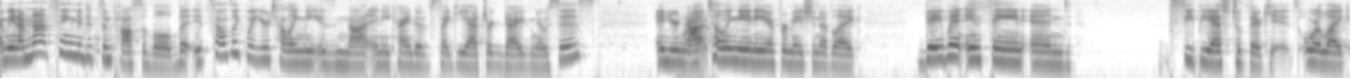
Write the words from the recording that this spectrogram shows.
I mean, I'm not saying that it's impossible, but it sounds like what you're telling me is not any kind of psychiatric diagnosis, and you're Right. not telling me any information of like they went insane and CPS took their kids, or like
